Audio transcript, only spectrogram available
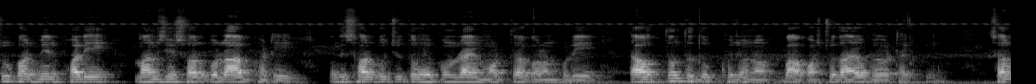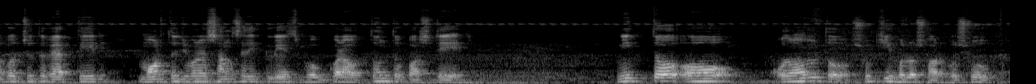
সুকর্মের ফলে মানুষের স্বর্গ লাভ ঘটে। কিন্তু স্বর্গচ্যুত হয়ে পুনরায় মর্তাকরণ হলে তা অত্যন্ত দুঃখজনক বা কষ্টদায়ক হয়ে ওঠে। স্বর্গচ্যুত ব্যক্তির মর্ত জীবনের সাংসারিক ক্লেশ ভোগ করা অত্যন্ত কষ্টের। নিত্য ও অনন্ত সুখী হলো সর্বসুখ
